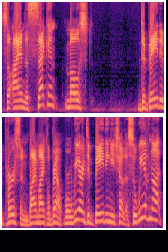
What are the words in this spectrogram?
So I am the second most debated person by Michael Brown, where we are debating each other. So we have not,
